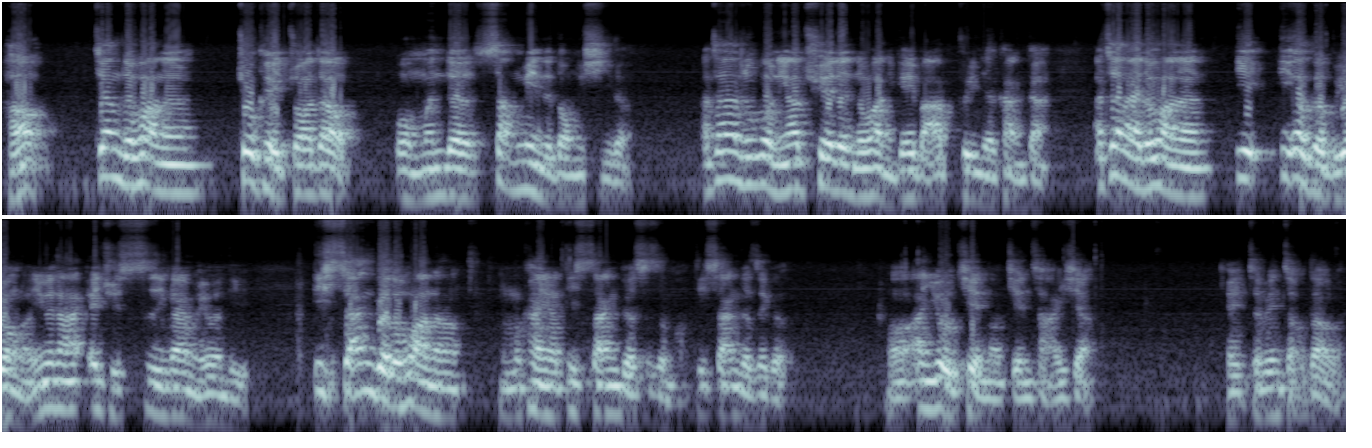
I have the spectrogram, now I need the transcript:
好，这样的话呢，就可以抓到我们的上面的东西了。啊，当然如果你要确认的话，你可以把它 print 看看。啊，再来的话呢，第第二个不用了，因为它 h 四应该没问题。第三个的话呢，我们看一下第三个是什么？第三个这个，哦，按右键哦，检查一下。哎，这边找到了，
